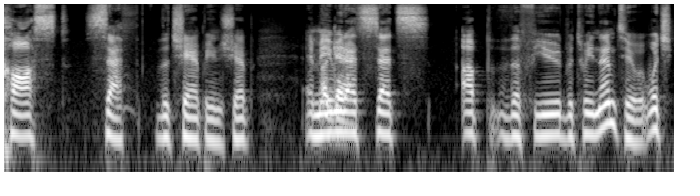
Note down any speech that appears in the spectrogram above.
cost Seth the championship and maybe Again. that sets up the feud between them two, which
